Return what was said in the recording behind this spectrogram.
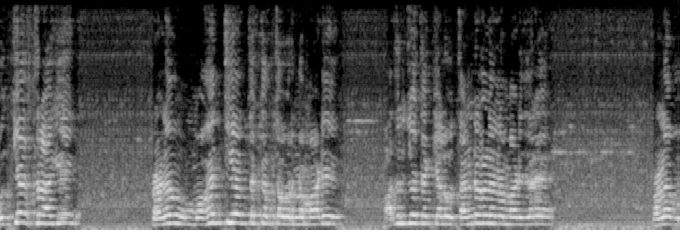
ಮುಖ್ಯಸ್ಥರಾಗಿ ಪ್ರಣವ್ ಮೊಹಂತಿ ಅಂತಕ್ಕಂಥವ್ರನ್ನ ಮಾಡಿ ಅದ್ರ ಜೊತೆ ಕೆಲವು ತಂಡಗಳನ್ನು ಮಾಡಿದ್ದಾರೆ. ಪ್ರಣಬ್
